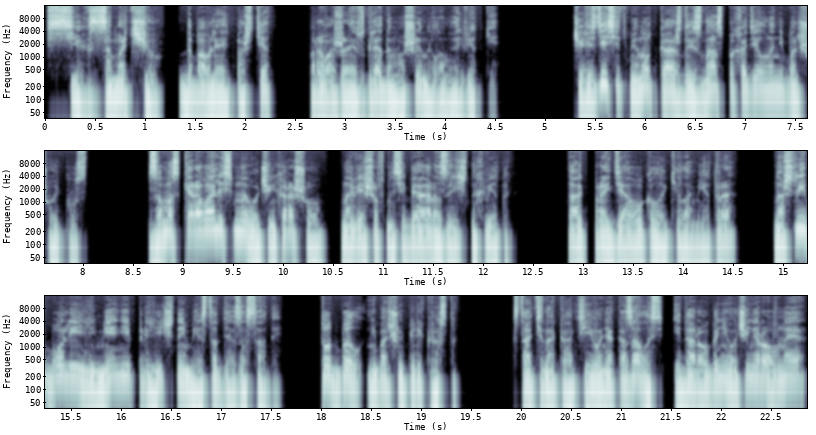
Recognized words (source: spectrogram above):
«Всех замочу», — добавляет паштет, провожая взглядом машины, ломая ветки. Через десять минут каждый из нас походил на небольшой куст. Замаскировались мы очень хорошо, навешав на себя различных веток. Так, пройдя около километра, нашли более или менее приличное место для засады. Тут был небольшой перекресток. Кстати, на карте его не оказалось, и дорога не очень ровная,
